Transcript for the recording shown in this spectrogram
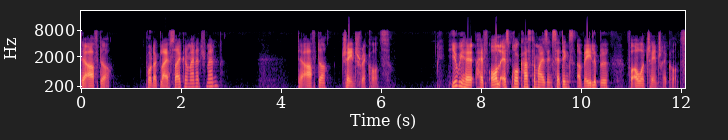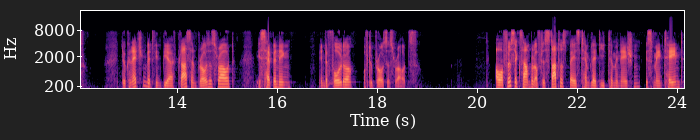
thereafter product lifecycle management, thereafter change records. Here we ha have all SPRO customizing settings available for our change records. The connection between BRF Plus and process route is happening in the folder of the process routes. Our first example of the status-based template determination is maintained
